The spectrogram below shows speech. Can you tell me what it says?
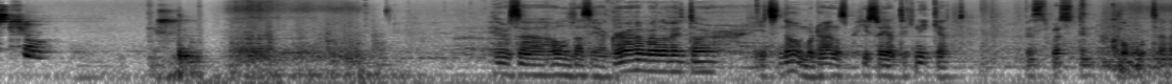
First floor. Here's a old ASEA-Graham elevator. It's no Hiss och Elteknik at Best Western Hotel.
